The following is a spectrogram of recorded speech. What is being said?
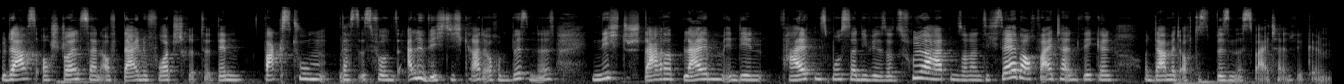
du darfst auch stolz sein auf deine Fortschritte. Denn Wachstum, das ist für uns alle wichtig, gerade auch im Business. Nicht starr bleiben in den Verhaltensmustern, die wir sonst früher hatten, sondern sich selber auch weiterentwickeln und damit auch das Business weiterentwickeln.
